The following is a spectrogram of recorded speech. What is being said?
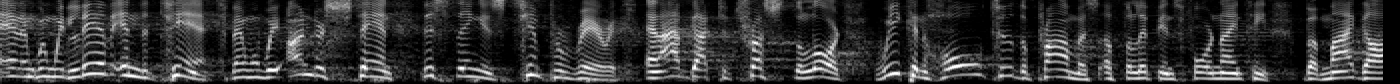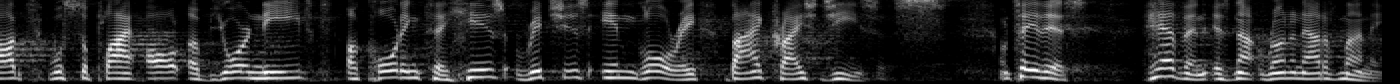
and when we live in the tent, man, when we understand this thing is temporary and I've got to trust the Lord, we can hold to the promise of Philippians 4:19. But my God will supply all of your needs according to his riches in glory by Christ Jesus. I'm tell you this heaven is not running out of money.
